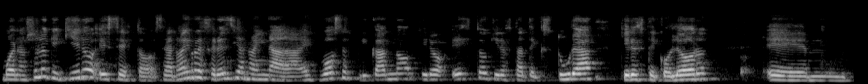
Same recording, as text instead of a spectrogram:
bueno, yo lo que quiero es esto, o sea, no hay referencias, no hay nada, es vos explicando, quiero esto, quiero esta textura, quiero este color. Em,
